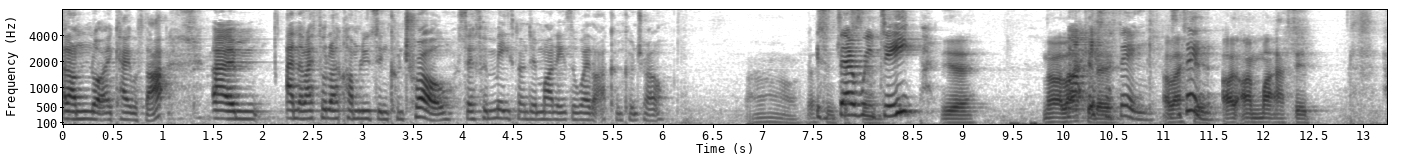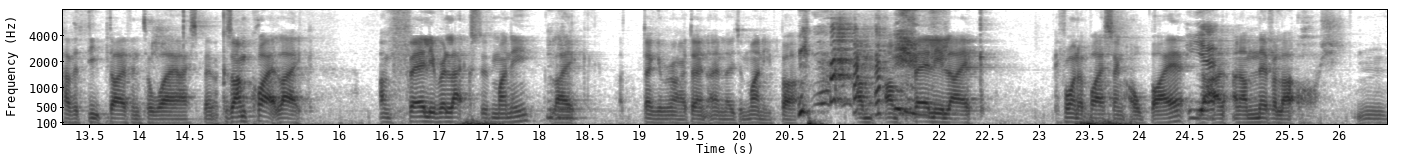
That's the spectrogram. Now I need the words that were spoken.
and I'm not okay with that. Um, and then I feel like I'm losing control. So for me, spending money is the way that I can control. Oh, that's It's very deep, Yeah. No, I like but it. it's though. a thing. It's I like a thing. it. I, I might have to have a deep dive into why I spend because I'm quite like I'm fairly relaxed with money. Mm-hmm. Like, don't get me wrong, I don't earn loads of money, but I'm, I'm fairly like if I want to buy something, I'll buy it. Like, Yeah. and I'm never like oh. Sh- mm.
